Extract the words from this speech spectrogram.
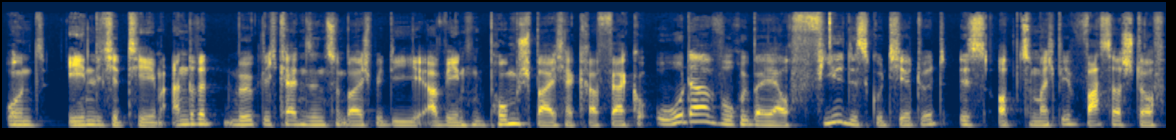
Und ähnliche Themen. Andere Möglichkeiten sind zum Beispiel die erwähnten Pumpspeicherkraftwerke oder, worüber ja auch viel diskutiert wird, ist, ob zum Beispiel Wasserstoff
